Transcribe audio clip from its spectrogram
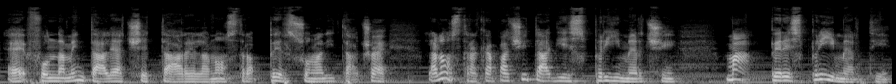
è fondamentale accettare la nostra personalità, cioè la nostra capacità di esprimerci, ma per esprimerti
